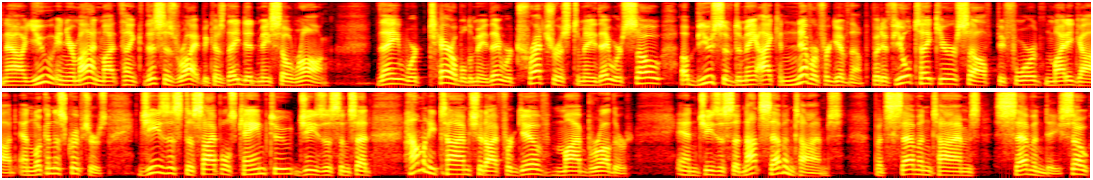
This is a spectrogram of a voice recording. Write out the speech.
Now, you in your mind might think this is right because they did me so wrong. They were terrible to me. They were treacherous to me. They were so abusive to me. I can never forgive them. But if you'll take yourself before mighty God and look in the scriptures, Jesus' disciples came to Jesus and said, How many times should I forgive my brother? And Jesus said, Not seven times, but seven times 70. So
